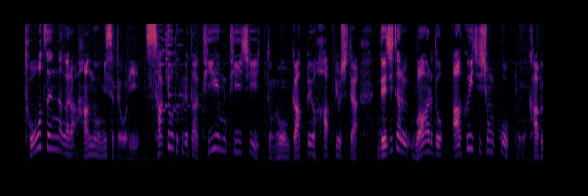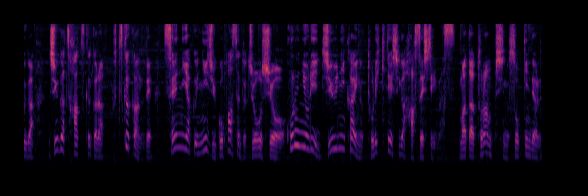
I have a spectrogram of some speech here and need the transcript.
当然ながら反応を見せており、先ほど触れた TMTG との合併を発表したデジタルワールドアクイジションコープの株が10月20日から2日間で1225%上昇。これにより12回の取引停止が発生しています。またトランプ氏の側近である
